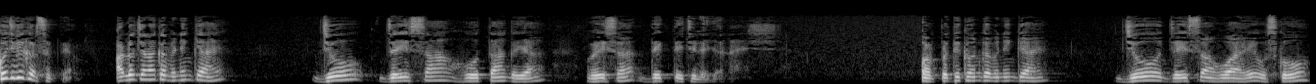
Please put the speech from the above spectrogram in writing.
कुछ भी कर सकते हैं। आलोचना का मीनिंग क्या है? जो जैसा होता गया, वैसा देखते चले जाना है। और प्रतिकोण का मीनिंग क्या है? जो जैसा हुआ है, उसको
